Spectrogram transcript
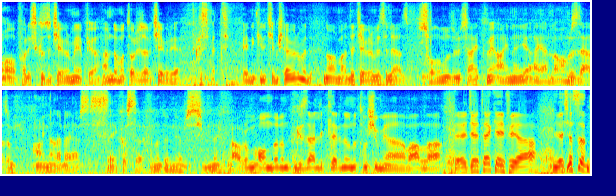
O polis kızı çevirme yapıyor. Hem de motorcuları çeviriyor. Kısmet. Benimkini çevir- çevirmedi. Normalde çevirmesi lazım. Solumuz müsait mi? Aynayı ayarlamamız lazım. Aynalar ayarsız. Beykoz tarafına dönüyoruz şimdi. Yavrum Honda'nın güzelliklerini unutmuşum ya. Valla. DCT keyfi ya. Yaşasın.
